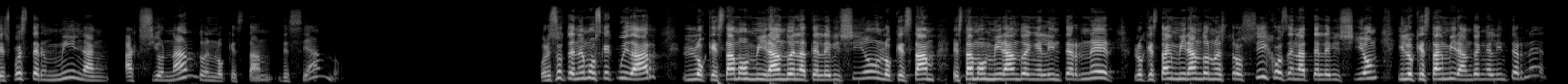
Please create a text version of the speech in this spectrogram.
después terminan accionando en lo que están deseando. Por eso tenemos que cuidar lo que estamos mirando en la televisión, lo que están, estamos mirando en el internet, lo que están mirando nuestros hijos en la televisión y lo que están mirando en el internet.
